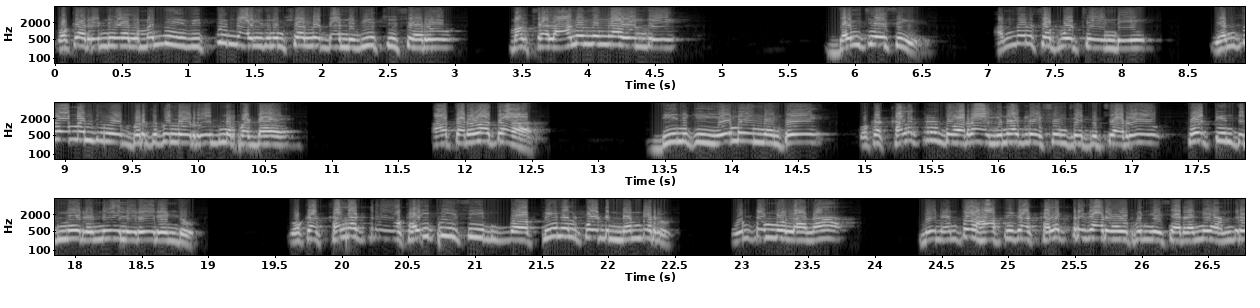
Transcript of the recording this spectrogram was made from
ఒక రెండు వేల మంది విత్ ఇన్ ఐదు నిమిషాల్లో దాన్ని వీ చూశారు. మాకు చాలా ఆనందంగా ఉంది. దయచేసి అందరూ సపోర్ట్ చేయండి. ఎంతో మంది బ్రతుకుల్లో రోడ్డున పడ్డాయి. ఆ తర్వాత దీనికి ఏమైందంటే ఒక కలెక్టర్ ద్వారా ఇనాగ్రేషన్ చేపించారు. ఫోర్టీన్త్ మే రెండు వేల ఇరవై రెండు. ఒక కలెక్టర్ ఒక ఐపీసీ పీనల్ కోడ్ మెంబర్ ఉండటం వలన మేము ఎంతో హ్యాపీగా కలెక్టర్ గారు ఓపెన్ చేశారని అందరూ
